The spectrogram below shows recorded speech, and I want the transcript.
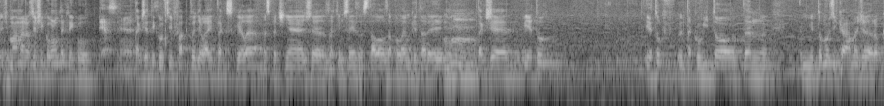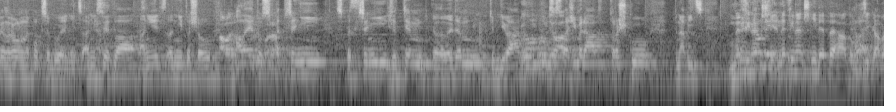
že máme hrozně šikovnou techniku. Jasně. Takže ty kluci fakt to dělají tak skvěle a bezpečně, že zatím se nic nestalo, zapalem kytary, mm-hmm. takže je to, je to takový to, ten, my tomu říkáme, že rock and roll nepotřebuje nic, ani světla, ani, ani to show, Ale ale, je to vypadá. zpetření, zpetření, že těm eh, lidem, těm Jo, divákům se snažíme dát trošku navíc. Nefinanční, nefinanční DPH tomu říkám.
